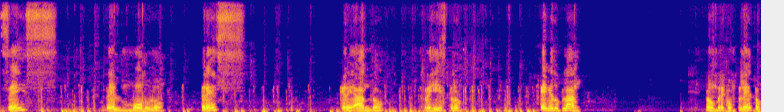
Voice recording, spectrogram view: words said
6 del módulo 3, creando registro en EduPlan. Nombre completo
